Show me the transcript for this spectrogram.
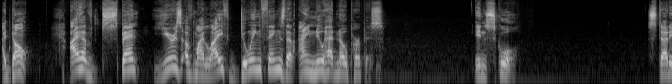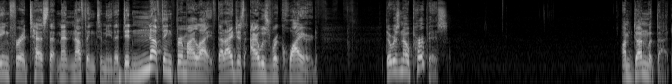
I don't. I have spent years of my life doing things that I knew had no purpose. In school, studying for a test that meant nothing to me, that did nothing for my life, that I just, I was required. There was no purpose. I'm done with that.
